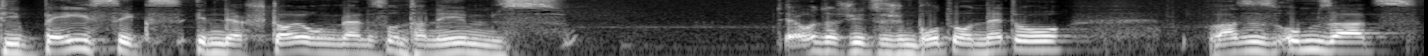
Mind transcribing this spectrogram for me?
die Basics in der Steuerung deines Unternehmens. Der Unterschied zwischen Brutto und Netto. Was ist Umsatz?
